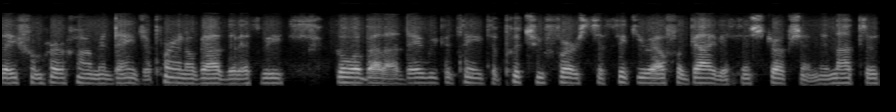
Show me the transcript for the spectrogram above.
safe from hurt, harm, and danger. Praying, oh God, that as we go about our day, we continue to put you first, to seek you out for guidance, instruction, and not to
